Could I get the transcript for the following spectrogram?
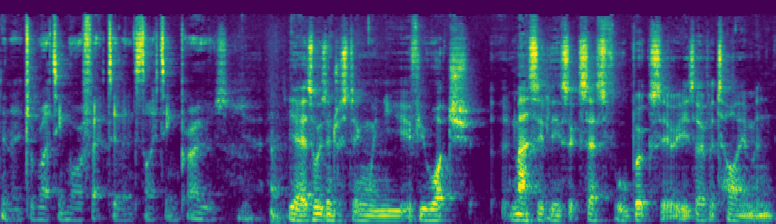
you know, to writing more effective and exciting prose. Yeah, Yeah, it's always interesting when you if you watch massively successful book series over time and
